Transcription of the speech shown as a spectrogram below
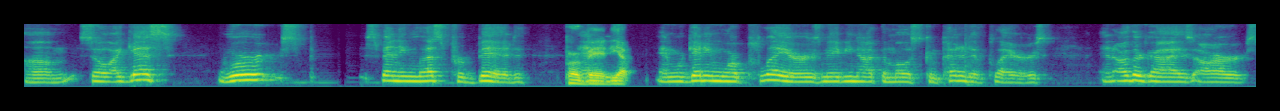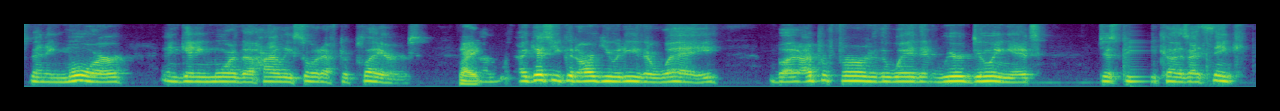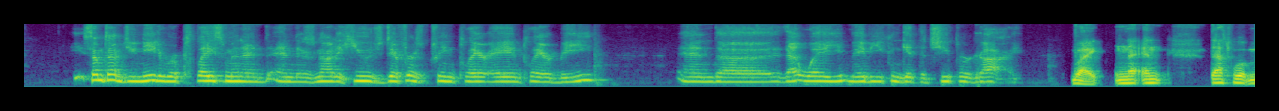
Um, so I guess we're sp- spending less per bid. Per and, bid, yep. And we're getting more players, maybe not the most competitive players, and other guys are spending more and getting more of the highly sought after players. Right. Um, I guess you could argue it either way, but I prefer the way that we're doing it, just because I think sometimes you need a replacement and and there's not a huge difference between player A and player B. And uh, that way maybe you can get the cheaper guy. Right. And, and that's what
